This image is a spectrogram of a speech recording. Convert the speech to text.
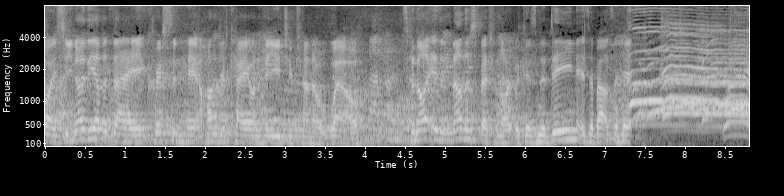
Guys, so you know the other day Kristen hit 100k on her YouTube channel. Well, tonight is another special night because Nadine is about to hit. Wait,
